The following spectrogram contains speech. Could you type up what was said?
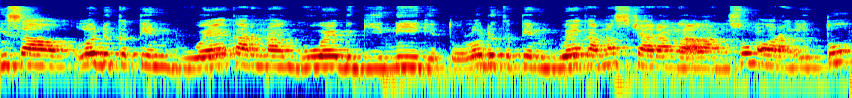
misal lo deketin gue karena gue begini gitu lo deketin gue karena secara nggak langsung orang itu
